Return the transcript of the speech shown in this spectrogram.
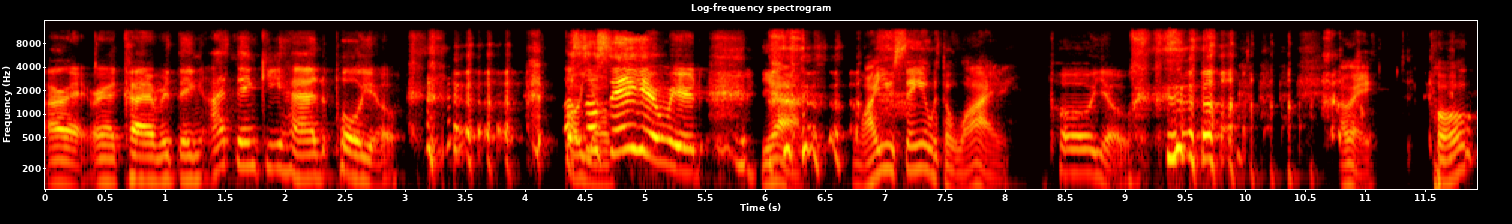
All right, we're gonna cut everything. I think he had polio. I'm still saying it weird. Yeah. Why are you saying it with a Y? polio. Okay. Po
